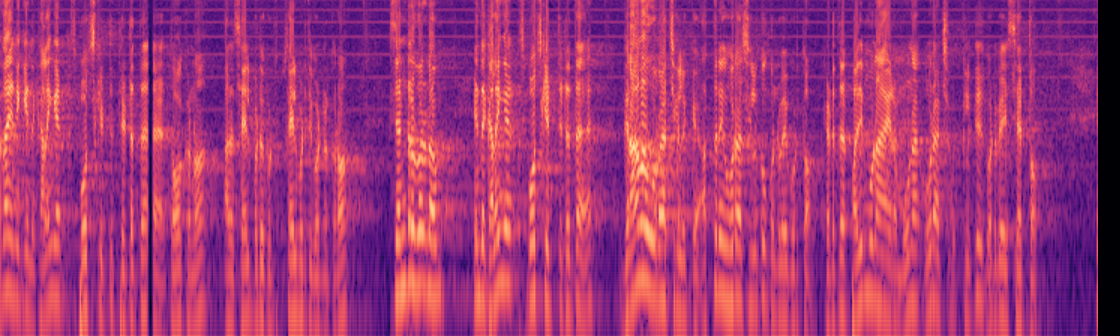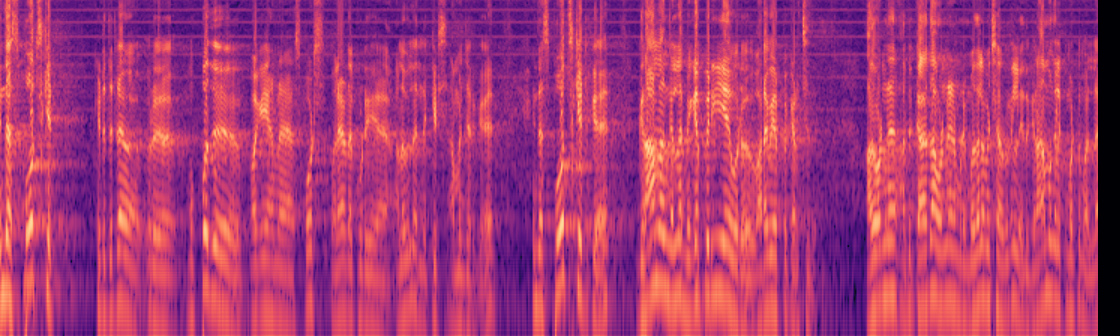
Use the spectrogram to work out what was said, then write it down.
தான் இன்றைக்கி இந்த கலைஞர் ஸ்போர்ட்ஸ் கிட் திட்டத்தை துவக்கணும். அதை செயல்பட்டு கொடுத்து- செயல்படுத்தி கொண்டிருக்கிறோம். சென்ற வருடம் இந்த கலைஞர் ஸ்போர்ட்ஸ் கிட் திட்டத்தை கிராம ஊராட்சிகளுக்கு அத்தனை ஊராட்சிகளுக்கும் கொண்டு போய் கொடுத்தோம். கிட்டத்தட்ட பதிமூணாயிரம் ஊனா ஊராட்சிகளுக்கு கொண்டு போய் சேர்த்தோம். இந்த ஸ்போர்ட்ஸ் கிட் கிட்டத்தட்ட ஒரு முப்பது வகையான ஸ்போர்ட்ஸ் விளையாடக்கூடிய அளவில் இந்த கிட்ஸ் அமைஞ்சிருக்கு. இந்த ஸ்போர்ட்ஸ் கிட்டுக்கு கிராமங்களில் மிகப்பெரிய ஒரு வரவேற்பு கிடைச்சிது. அது உடனே அதுக்காக தான் உடனே நம்முடைய முதலமைச்சர் அவர்கள் இது கிராமங்களுக்கு மட்டுமல்ல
